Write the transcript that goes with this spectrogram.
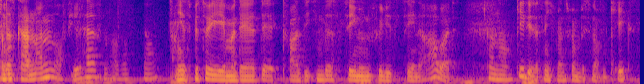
Und das kann einem auch viel helfen. Also ja, Jetzt bist du ja jemand, der, der quasi in der Szene und für die Szene arbeitet. genau. Geht dir das nicht manchmal ein bisschen auf den Keks?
